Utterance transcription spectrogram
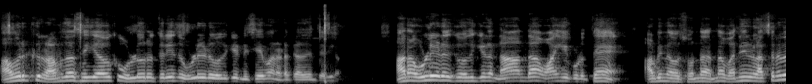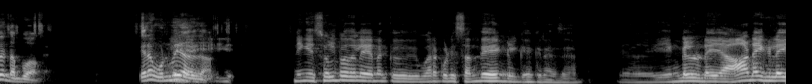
அவருக்கு ராமதாஸ் ஐயாவுக்கு உள்ளூர் தெரியும் இந்த உள்ளீடு ஒதுக்கீடு நிச்சயமா நடக்காதுன்னு தெரியும். ஆனா உள்ளீடு ஒதுக்கீடு நான் தான் வாங்கி கொடுத்தேன் அப்படின்னு அவர் சொன்னாருன்னா வன்னியர்கள் அத்தனை பேர் நம்புவாங்க. ஏன்னா உண்மையா அதுதான். நீங்க சொல்றதுல எனக்கு வரக்கூடிய சந்தேகங்கள் கேட்கிறேன் சார். எங்களுடைய ஆணைகளை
